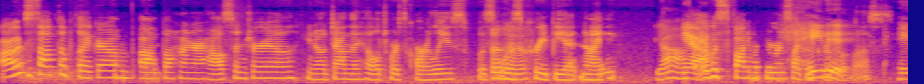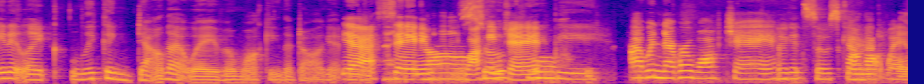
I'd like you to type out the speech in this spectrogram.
I always thought the playground um, behind our house, Andrea, you know, down the hill towards Carly's, was always Uh-huh. creepy at night. yeah. Yeah. It was fine if there was like Hate a group it. of us. Hate it like licking down that way, even walking the dog at Yeah, night. same. Walking so Jay. creepy. I would never walk Jay I get so down scared. that way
